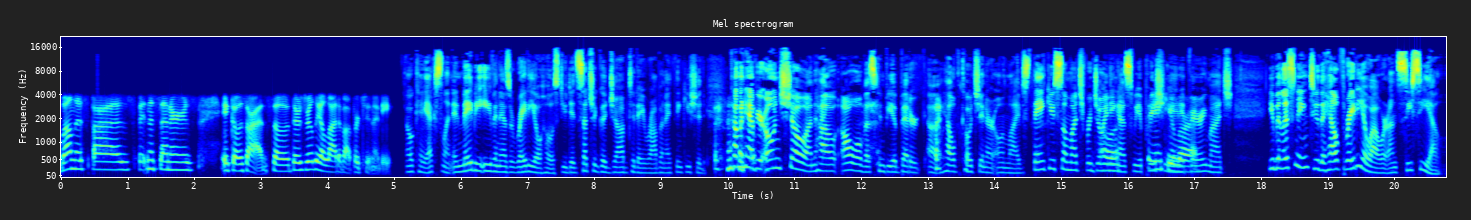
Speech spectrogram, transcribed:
wellness spas, fitness centers, it goes on. So there's really a lot of opportunity. Okay, excellent. And maybe even as a radio host, you did such a good job today, Robin. I think you should come and have your own show on how all of us can be a better uh, health coach in our own lives. Thank you so much for joining oh, us. We appreciate you, it very much. You've been listening to the Health Radio Hour on CCO.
